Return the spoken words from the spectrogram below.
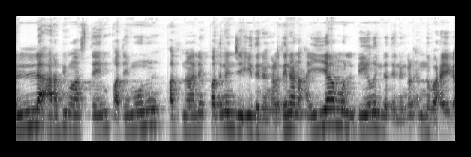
എല്ലാ അറബി മാസത്തെയും പതിമൂന്ന് പതിനാല് പതിനഞ്ച് ഈ ദിനങ്ങൾ. ഇതിനാണ് അയ്യാമുൽ ബീദിന്റെ ദിനങ്ങൾ എന്ന് പറയുക.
